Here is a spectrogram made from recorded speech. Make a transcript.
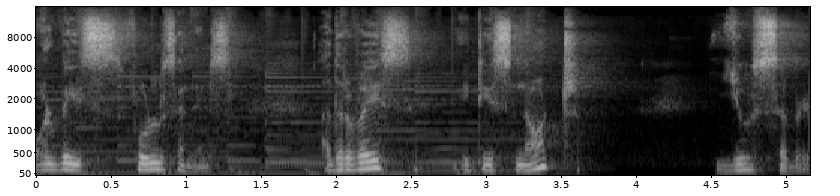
always full sentence otherwise it is not usable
